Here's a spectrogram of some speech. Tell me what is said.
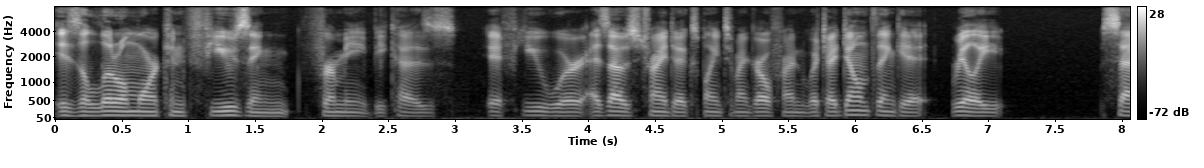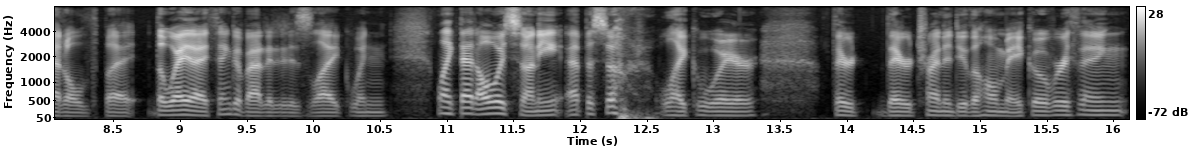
is a little more confusing for me because if you were, as I was trying to explain to my girlfriend, which I don't think it really settled, but the way I think about it is like when, like that Always Sunny episode, like where they're they're trying to do the home makeover thing,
